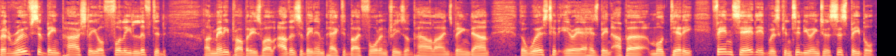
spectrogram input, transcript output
but roofs have been partially or fully lifted on many properties while others have been impacted by fallen trees or power lines being down. The worst hit area has been Upper Moutere. FEN said it was continuing to assist people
